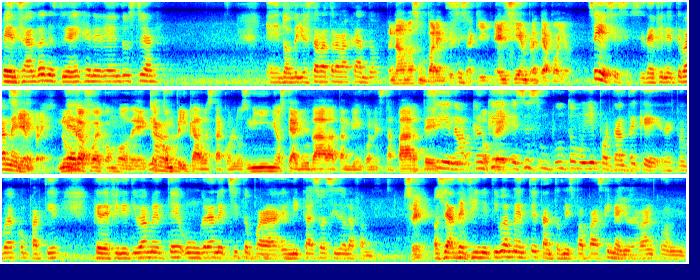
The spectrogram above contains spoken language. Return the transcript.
Pensando en estudiar ingeniería industrial, en donde yo estaba trabajando. Nada más un paréntesis Sí. aquí. Él siempre te apoyó. Sí, sí, sí, sí definitivamente. Siempre. Nunca Pero- fue como de qué No. complicado está con los niños, te ayudaba también con esta parte. Sí, no, creo Ok. que ese es un punto muy importante que después voy a compartir, que definitivamente un gran éxito para, en mi caso, ha sido la familia. Sí. O sea, definitivamente, tanto mis papás que me ayudaban con,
